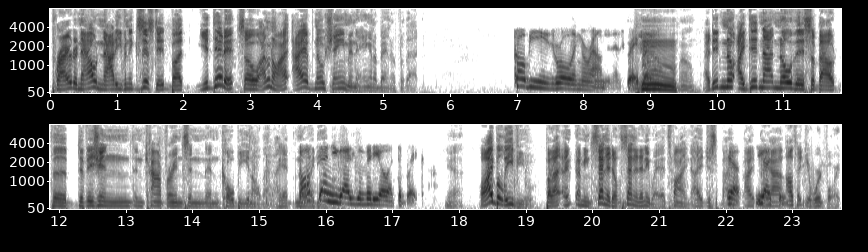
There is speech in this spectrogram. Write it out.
prior to now not even existed, but you did it. So I don't know. I, I have no shame in hanging a banner for that. Kobe's rolling around in his grave. right now. Well, I didn't know. I did not know this about the division and conference and, and Kobe and all that. I had no I'll idea. send you guys the video at the break. Yeah. Well, I believe you, but I, I I mean, send it. Send it anyway. It's fine. I just, yeah. I, I, yeah, I, I'll take your word for it.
